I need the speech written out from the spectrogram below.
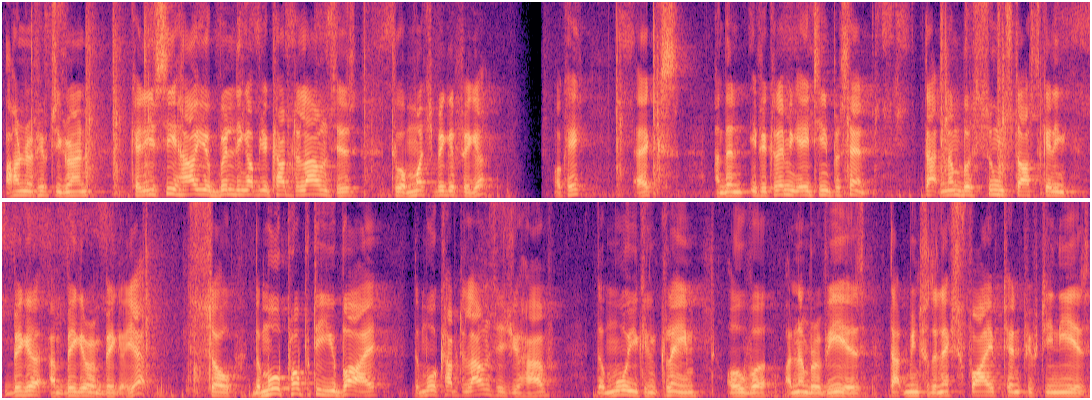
150 grand. Can you see how you're building up your capital allowances to a much bigger figure? Okay, X. And then if you're claiming 18%, that number soon starts getting bigger and bigger and bigger, yeah? So the more property you buy, the more capital allowances you have, the more you can claim over a number of years. That means for the next 5, 10, 15 years,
